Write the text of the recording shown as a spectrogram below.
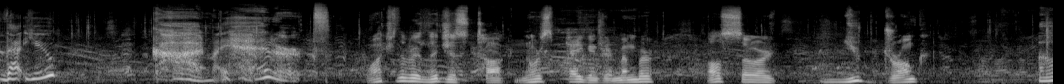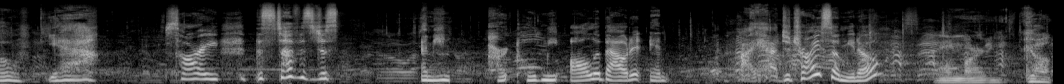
that you? God, my head hurts. Watch the religious talk. Norse pagans, remember? Also, are you drunk? Oh, yeah. Sorry, this stuff is just. I mean, Hart told me all about it, and I had to try some, you know? Oh my god.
